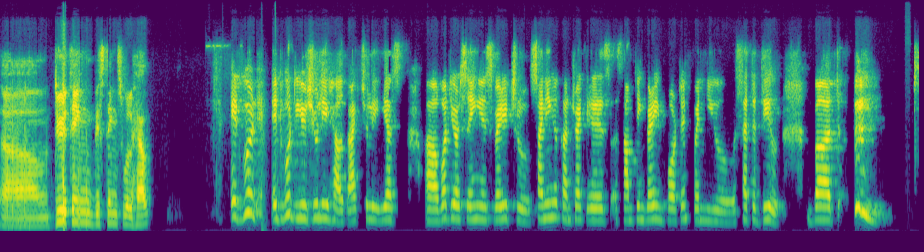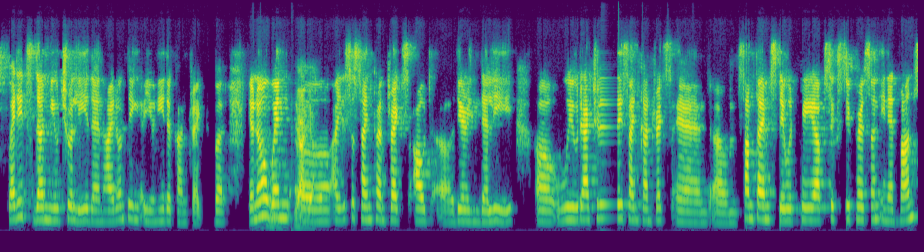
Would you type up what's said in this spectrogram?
Um, do you think these things will help? It would. It would usually help. Actually, yes. Uh, what you're saying is very true. Signing a contract is something very important when you set a deal, but when it's done mutually, then I don't think you need a contract. But you know, mm, when yeah, yeah. Uh, I used to sign contracts out uh, there in Delhi, uh, we would actually sign contracts, and um, sometimes they would pay up sixty percent in advance,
